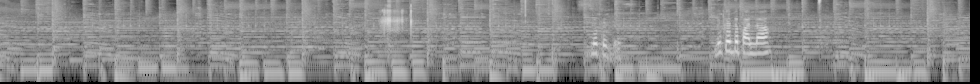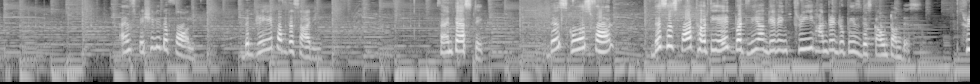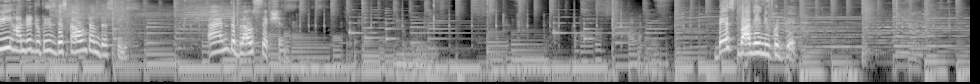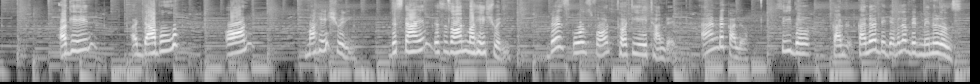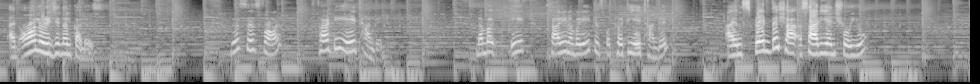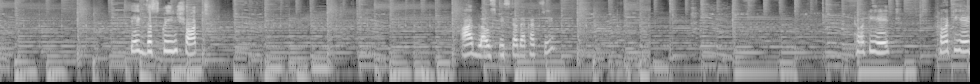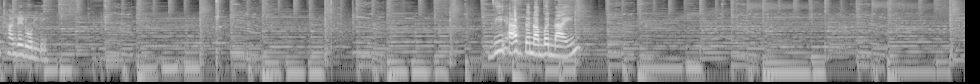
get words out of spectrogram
Look at this. Look at the palla And especially the fall, the drape of the sari. Fantastic. This goes for, this is for 38 but we are giving 300 rupees discount on this. 300 rupees discount on this piece. And the blouse section. best bargain you could get. Again a Dabu on Maheshwari. This time this is on Maheshwari. This goes for 3800 and the color. See the color they developed with minerals and all original colors. This is for 3800. Number 8, sari number 8 is for 3800 I will spread the sari and show you. Take the screenshot. R blouse পিসটা দেখাচ্ছি thirty eight thirty eight hundred only we have the number 9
